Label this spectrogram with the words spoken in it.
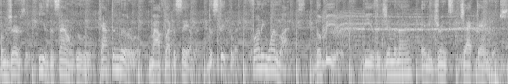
From Jersey. He is the sound guru, Captain Literal, mouth like a sailor, the stickler, funny one liners, the beard. He is a Gemini and he drinks Jack Daniels.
